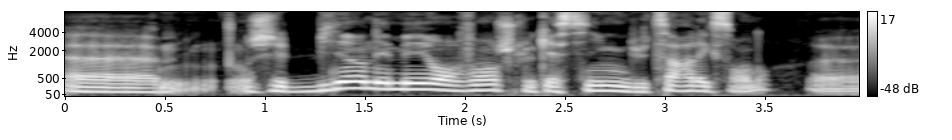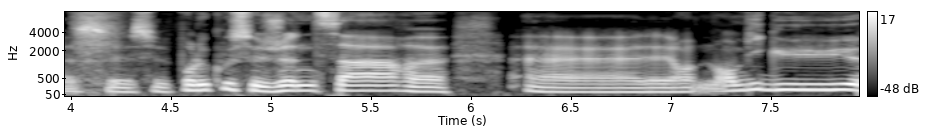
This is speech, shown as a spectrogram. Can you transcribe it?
Euh, J'ai bien aimé en revanche le casting du tsar Alexandre. Euh, ce- ce- pour le coup, ce jeune tsar euh, euh, ambigu,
